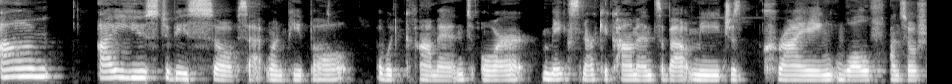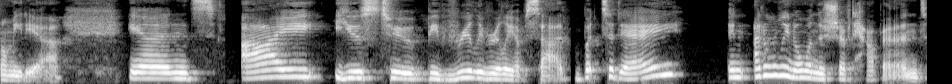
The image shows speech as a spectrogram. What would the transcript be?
Um I used to be so upset when people would comment or make snarky comments about me just crying wolf on social media. And I used to be really, really upset. But today, and I don't really know when the shift happened,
